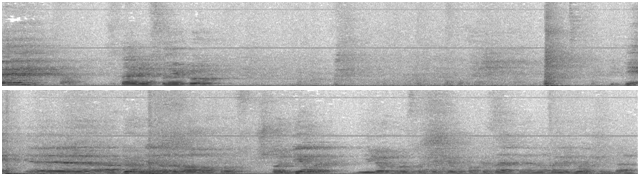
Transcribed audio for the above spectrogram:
Мотель. Стали в стойку. Теперь э, Артем мне задавал вопрос, что делать, или он просто хотел показать, наверное, болевой тут, да?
